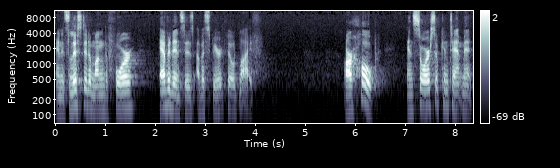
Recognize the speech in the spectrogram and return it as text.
And it's listed among the four evidences of a spirit filled life. Our hope and source of contentment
